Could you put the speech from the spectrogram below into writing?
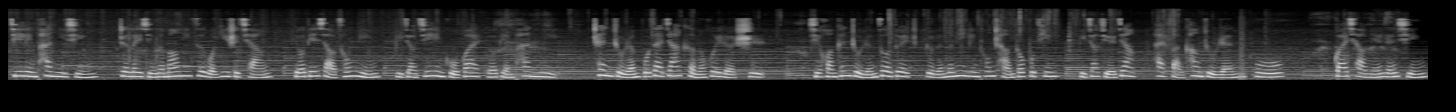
机灵叛逆型，这类型的猫咪自我意识强，有点小聪明，比较机灵古怪，有点叛逆，趁主人不在家可能会惹事，喜欢跟主人作对，主人的命令通常都不听，比较倔强，爱反抗主人。五、乖巧粘人型，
